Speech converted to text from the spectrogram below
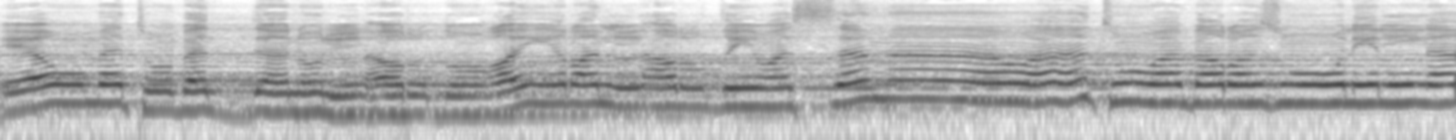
يوم تبدل الأرض غير الأرض والسماوات وبرزوا لله.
